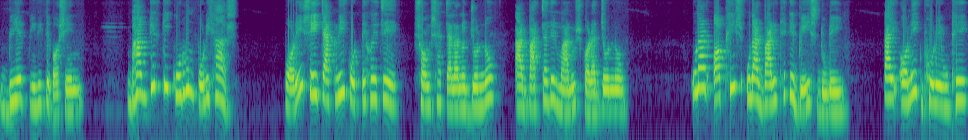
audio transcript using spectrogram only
বিয়ের পিঁড়িতে বসেন। ভাগ্যের কি করুণ পরিহাস। পরে সেই চাকরি করতে হয়েছে। সংসার চালানোর জন্য আর বাচ্চাদের মানুষ করার জন্য। উনার অফিস উনার বাড়ি থেকে বেশ দূরেই। তাই অনেক ভোরে উঠে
